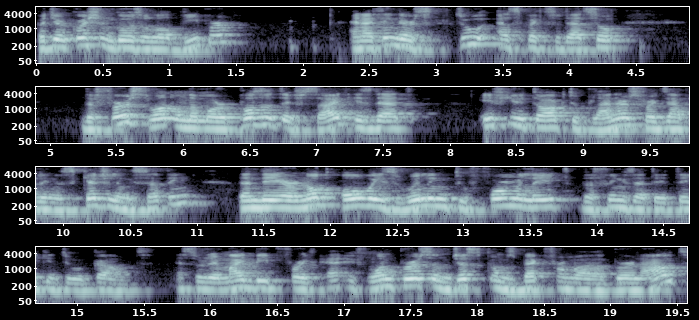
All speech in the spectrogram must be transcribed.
But your question goes a lot deeper. And I think there's two aspects to that. So the first one on the more positive side is that if you talk to planners, for example, in a scheduling setting, then they are not always willing to formulate the things that they take into account. And so there might be, for if one person just comes back from a burnout,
